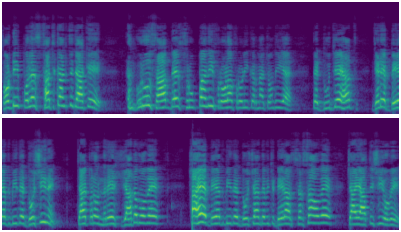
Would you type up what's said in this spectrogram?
ਤੁਹਾਡੀ ਪੁਲਿਸ ਸੱਚਖੰਡ 'ਚ ਜਾ ਕੇ ਗੁਰੂ ਸਾਹਿਬ ਦੇ ਸਰੂਪਾਂ ਦੀ ਫਰੋਲਾ ਫਰੋਲੀ ਕਰਨਾ ਚਾਹੁੰਦੀ ਹੈ ਤੇ ਦੂਜੇ ਹੱਥ ਜਿਹੜੇ ਬੇਅਦਬੀ ਦੇ ਦੋਸ਼ੀ ਨੇ ਚਾਹੇ ਫਿਰ ਉਹ ਨਰੇਸ਼ ਯਾਦਵ ਹੋਵੇ, ਚਾਹੇ ਬੇਅਦਬੀ ਦੇ ਦੋਸ਼ਾਂ ਦੇ ਵਿੱਚ ਡੇਰਾ ਸਰਸਾ ਹੋਵੇ, ਚਾਹੇ ਆਤਿਸ਼ੀ ਹੋਵੇ,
